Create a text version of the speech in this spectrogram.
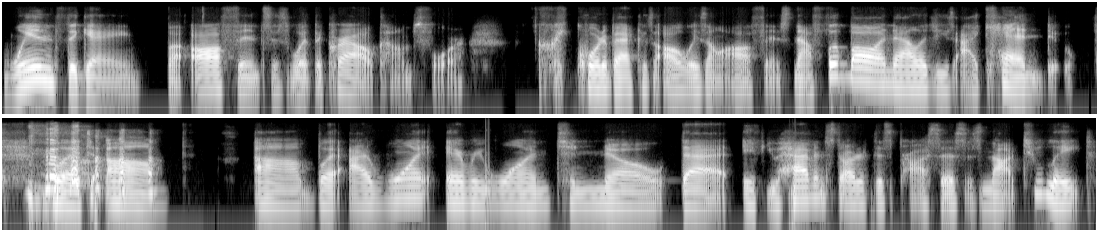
wins the game, but offense is what the crowd comes for quarterback is always on offense. Now, football analogies I can do, but um, um, but I want everyone to know that if you haven't started this process, it's not too late.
